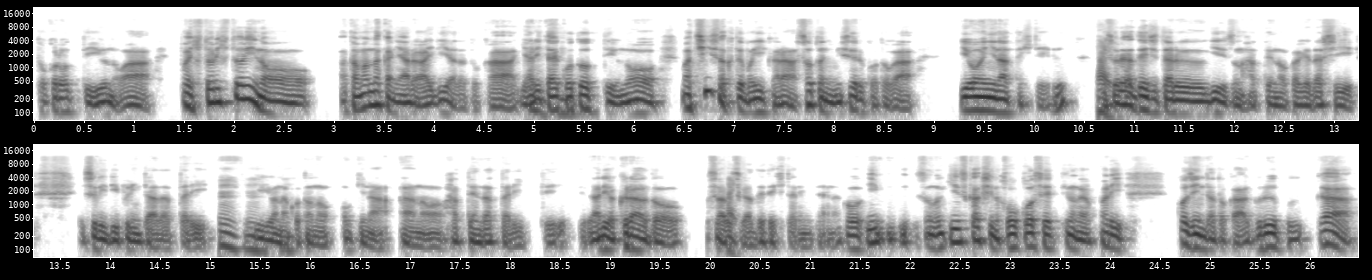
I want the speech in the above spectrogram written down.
ところっていうのは、やっぱり一人一人の頭の中にあるアイディアだとか、やりたいことっていうのを、まあ、小さくてもいいから外に見せることが容易になってきている。はい、それはデジタル技術の発展のおかげだし、3D プリンターだったり、いうようなことの大きなあの発展だったりってあるいはクラウドサービスが出てきたりみたいな、はい、こうその技術革新の方向性っていうのがやっぱり個人だとかグループが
